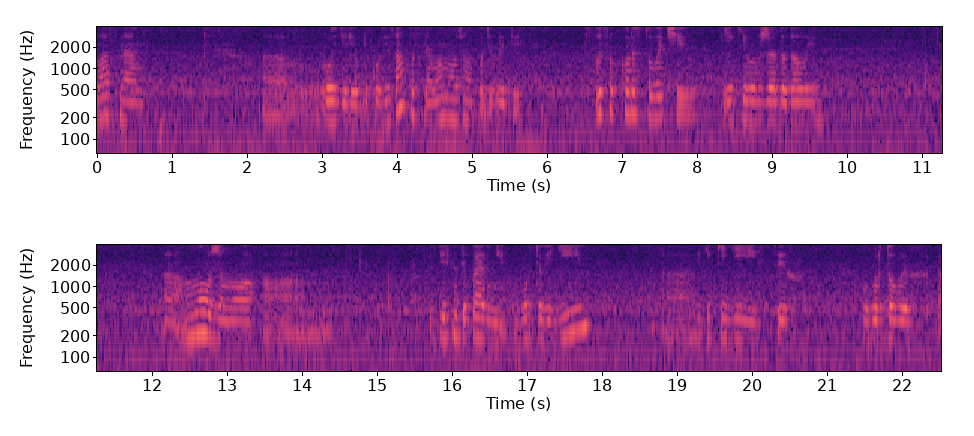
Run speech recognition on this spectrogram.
власне, в розділі облікові записи ми можемо подивитись список користувачів, які ви вже додали. Можемо здійснити певні гуртові дії, які дії з цих гуртових е,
